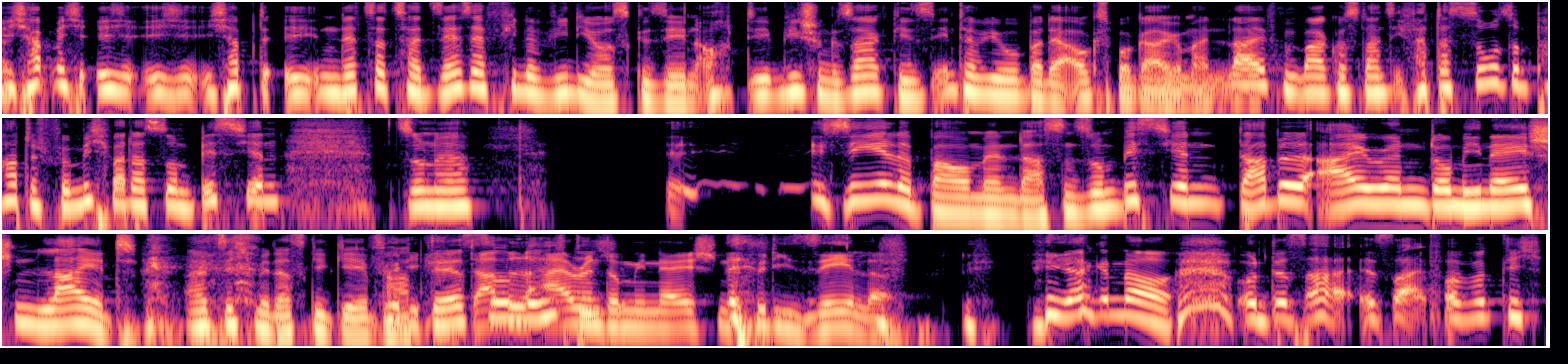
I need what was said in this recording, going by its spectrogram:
ich habe mich, ich, ich, ich habe in letzter Zeit sehr, sehr viele Videos gesehen. Auch die, wie schon gesagt, dieses Interview bei der Augsburger Allgemeinen Live mit Markus Lanz. Ich fand das so sympathisch. Für mich war das so ein bisschen so eine Seele baumeln lassen. So ein bisschen Double Iron Domination Light, als ich mir das gegeben habe. Double so Iron Domination für die Seele. Ja, genau. Und das war- ist einfach wirklich,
